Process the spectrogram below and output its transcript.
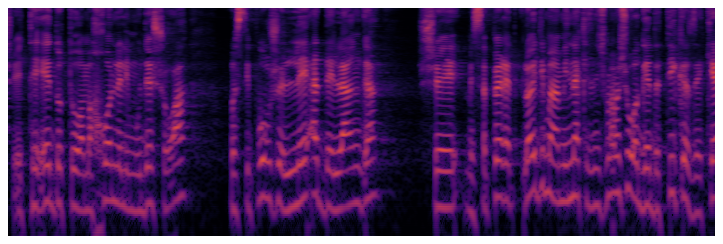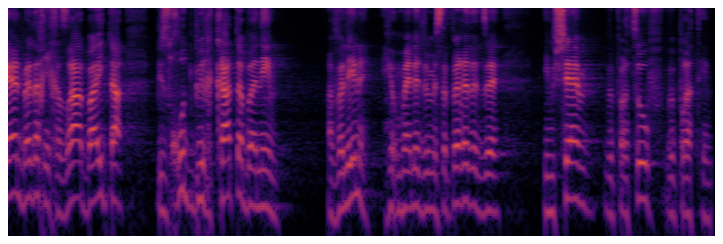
שתיעד אותו המכון ללימודי שואה, הוא הסיפור של לאה דלנגה, שמספרת, לא הייתי מאמינה, כי זה נשמע משהו אגדתי כזה, כן? בטח היא חזרה הביתה בזכות ברכת הבנים. אבל הנה, היא עומדת ומספרת את זה עם שם ופרצוף ופרטים.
